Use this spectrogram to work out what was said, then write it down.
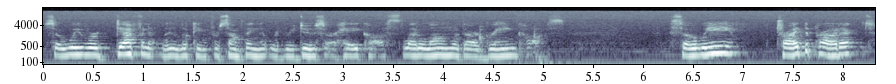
So we were definitely looking for something that would reduce our hay costs, let alone with our grain costs. So we tried the product,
